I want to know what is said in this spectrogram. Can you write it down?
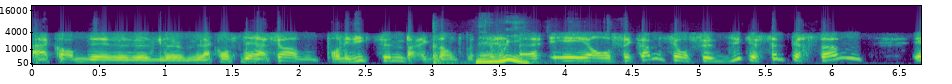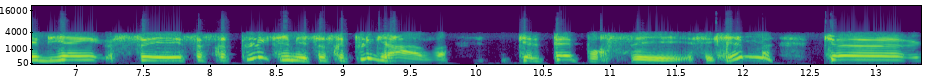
à la considération pour les victimes, par exemple. Oui. Euh, et on c'est comme si on se dit que cette personne, eh bien, c'est, ce serait plus criminel, ce serait plus grave qu'elle paie pour ses, ses, crimes que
